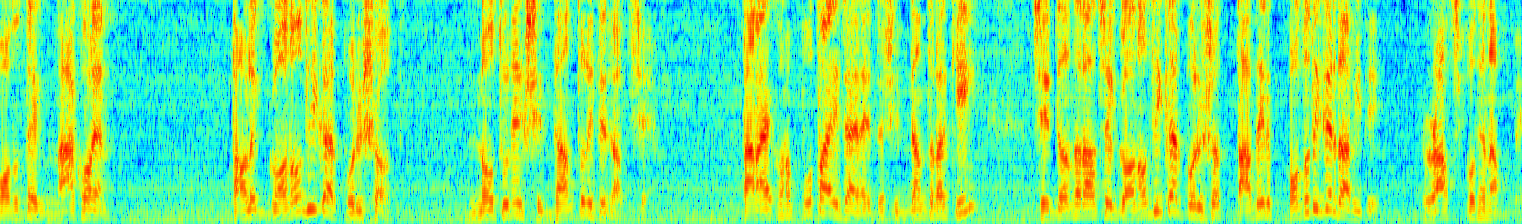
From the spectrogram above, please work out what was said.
পদত্যাগ না করেন, তাহলে গণ অধিকার পরিষদ নতুন এক সিদ্ধান্ত নিতে যাচ্ছে। তারা এখনও পোতায় যায় নাই। তো সিদ্ধান্তটা কি? সিদ্ধান্তটা হচ্ছে গণ অধিকার পরিষদ তাদের পদত্যাগের দাবিতে রাজপথে নামবে।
